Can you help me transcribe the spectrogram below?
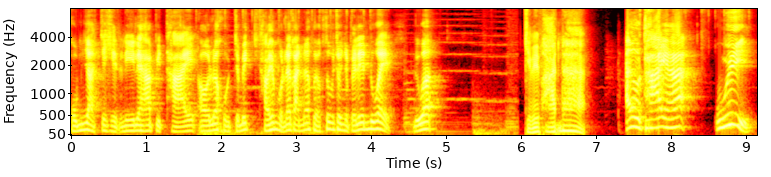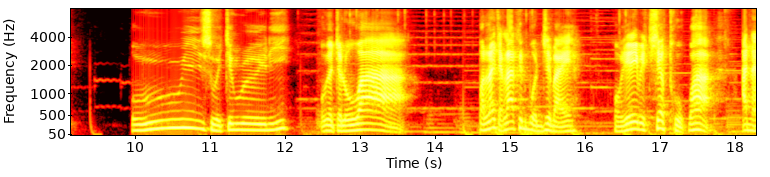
ผมอยากจะเห็นอันนี้เลยครับปิดท้าย เอาแล้วผมจะไม่ทำให้หมดแล้วกันนะเผื่อท่านผู้ชมจะไปเล่นด้วย หรือว่า เก็บไว้พาร์ทหน้า อันสุดท้ายฮะ อุ้ย อุ้ย สวยจังเลยนี้ ผมอยากจะรู้ว่า มันไล่จากล่างขึ้นบนใช่ไหม ผมจะได้ไปเทียบถูกว่า อันไหน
